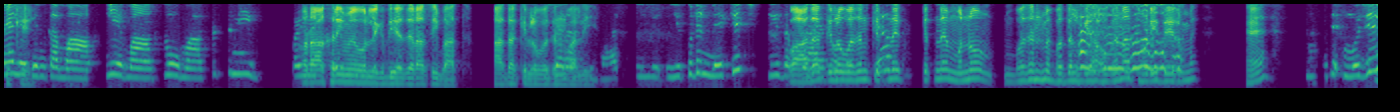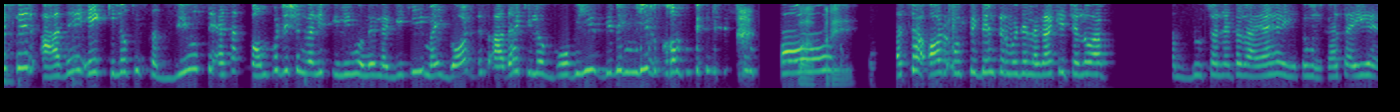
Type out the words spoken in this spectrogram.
पहले दिन का मार्क्स ये मार्क्स वो मार्क्स इतनी और आखिरी में वो लिख दिया जरा सी बात आधा किलो वज़न वाली। You couldn't make it please आधा किलो वज़न कितने कितने मनो वज़न में बदल गया होगा ना थोड़ी देर में है? मुझे फिर आधे एक किलो की सब्जियों से ऐसा कंपटीशन वाली फीलिंग होने लगी कि माय गॉड दिस आधा किलो गोभी is giving me a competition अच्छा और उसी दिन फिर मुझे लगा कि चलो आप अब दूसरा लेटर आया है ये तो हल्का सा ही है।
